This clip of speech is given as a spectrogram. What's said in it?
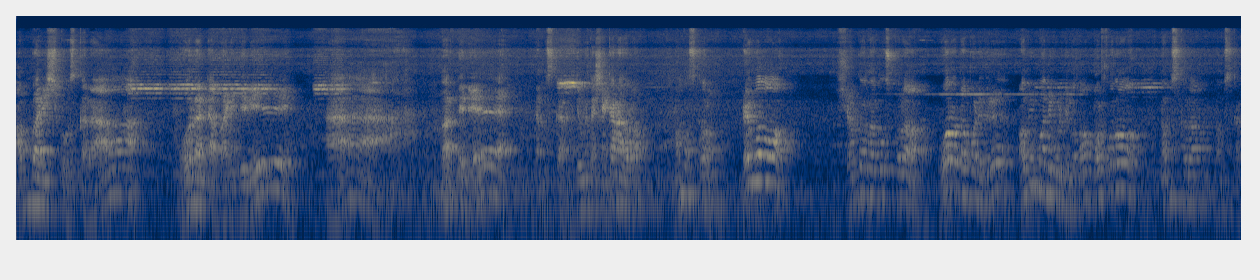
ಅಂಬರೀಷ್ಗೋಸ್ಕರ ಹೋರಾಟ ಮಾಡಿದ್ದೀರಿ. ಬರ್ತೀನಿ. ನಮಸ್ಕಾರ. ದಿವಂತ ಶಂಕರ ಅವರು, ನಮಸ್ಕಾರ. ನೀವು ಶಂಕರಗೋಸ್ಕರ ಹೋರಾಟ ಮಾಡಿದರೆ ಅಭಿಮಾನಿಗಳು ನಿಮ್ಮದ ಬರ್ತಾರ? ನಮಸ್ಕಾರ ನಮಸ್ಕಾರ.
